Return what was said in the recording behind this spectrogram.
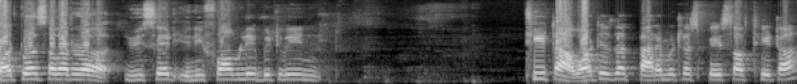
what was our uh, you said uniformly between theta. What is the parameter space of theta?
